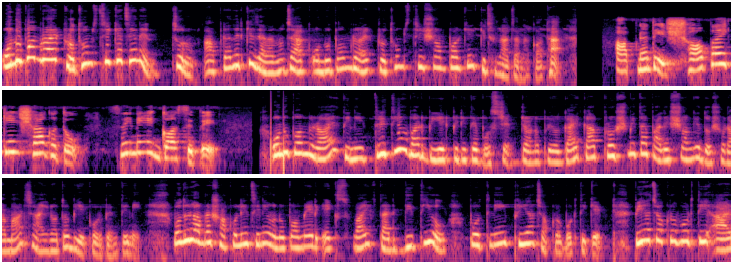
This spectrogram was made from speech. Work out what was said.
অনুপম রয়ের প্রথম স্ত্রীকে চেনেন? চলুন, আপনাদেরকে জানানো যাক অনুপম রয়ের প্রথম স্ত্রী সম্পর্কে কিছু না জানা কথা। আপনাদের সবাইকে স্বাগত। সিনে গসিপে। অনুপম রায় তিনি তৃতীয়বার বিয়ের পিড়িতে বসছেন। জনপ্রিয় গায়িকা প্রস্মিতা পালের সঙ্গে দোসরা মার্চ আইনত বিয়ে করবেন তিনি। বন্ধুরা, আমরা সকলেই চিনি অনুপমের এক্স ওয়াইফ তার দ্বিতীয় পত্নী প্রিয়া চক্রবর্তীকে। প্রিয়া চক্রবর্তী আর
